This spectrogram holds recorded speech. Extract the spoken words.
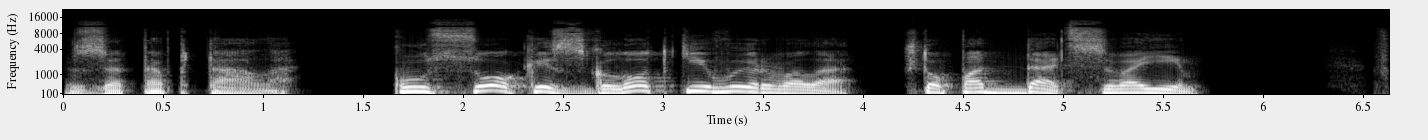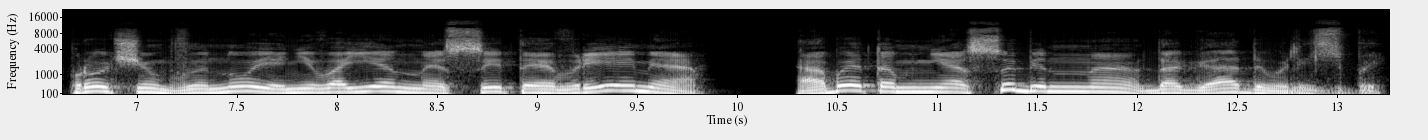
затоптала. Кусок из глотки вырвала, что поддать своим. Впрочем, в иное невоенное сытое время об этом не особенно догадывались бы.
